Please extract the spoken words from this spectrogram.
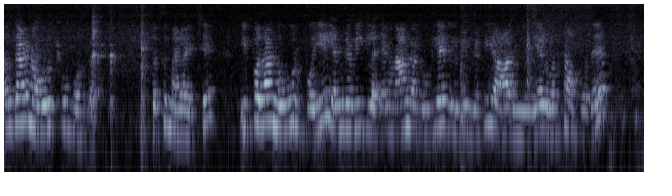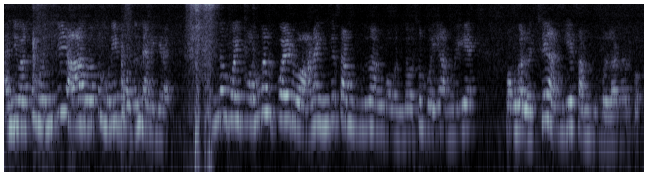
அதுக்காக நான் ஒரு ஸ்பூன் போட்டுக்கிறேன். ட்ரெஸ்ஸு மேலே ஆயிடுச்சு. இப்போ தான் அந்த ஊருக்கு போய் எங்கள் வீட்டில் எங்கள் நாங்கள் அங்கே வில்லேஜில் வீடு கட்டி ஆறு ஏழு வருஷம் ஆக போகுது. அஞ்சு வருஷம் முடிஞ்சு ஆறு வருஷம் முடிய போகுதுன்னு நினைக்கிறேன். இன்னும் போய் பொங்கலுக்கு போயிடுவோம். ஆனால் இங்கே சாமி கும்பிட்டு தான் அங்கே போவோம் இந்த வருஷம் போய் அங்கேயே பொங்கல் வச்சு அங்கேயே சாமி கும்பிடலான்னு இருக்கோம்.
